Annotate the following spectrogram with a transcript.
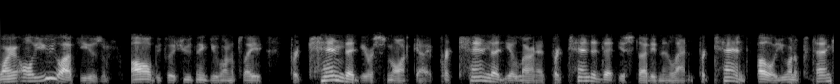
Why are all you allowed to use them? All because you think you want to play, pretend that you're a smart guy, pretend that you learn it, pretend that you studied in Latin, pretend. Oh, you want to pretend?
